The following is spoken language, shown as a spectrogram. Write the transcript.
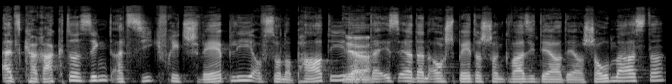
als Charakter singt, als Siegfried Schwäbli auf so einer Party. Ja. Da, da ist er dann auch später schon quasi der, der Showmaster.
